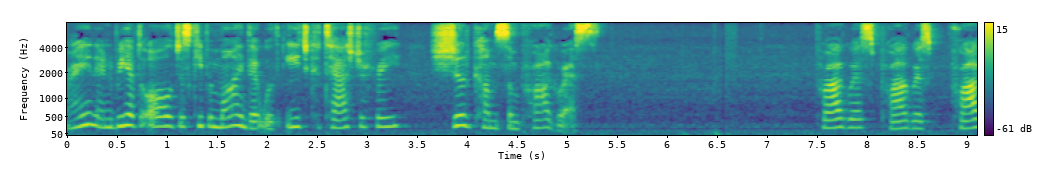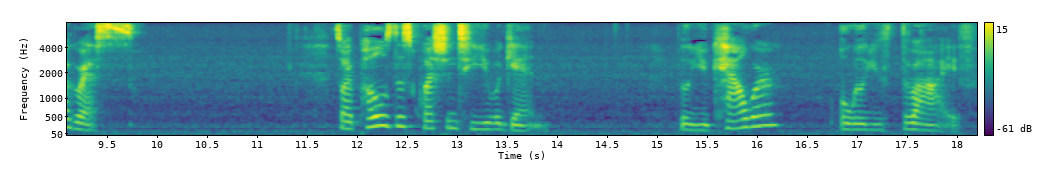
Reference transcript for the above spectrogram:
Right? And we have to all just keep in mind that with each catastrophe should come some progress. Progress, progress, progress. So I pose this question to you again Will you cower or will you thrive?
